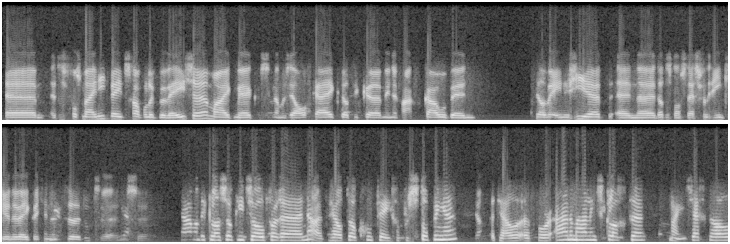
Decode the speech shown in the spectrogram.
Het is volgens mij niet wetenschappelijk bewezen. Maar ik merk als ik naar mezelf kijk dat ik minder vaak verkouden ben. Veel meer energie heb. En eh, dat is dan slechts van één keer in de week dat je het eh, doet. eh. Dus, eh, Ja, want ik las ook iets over, nou, het helpt ook goed tegen verstoppingen. Het helpt voor ademhalingsklachten. Nou, je zegt al.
